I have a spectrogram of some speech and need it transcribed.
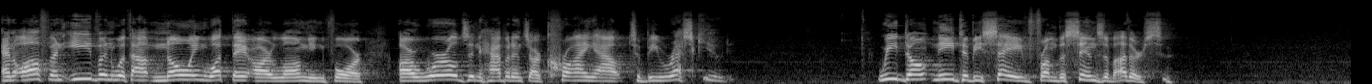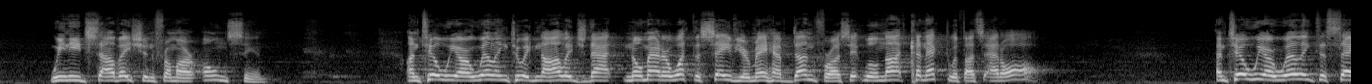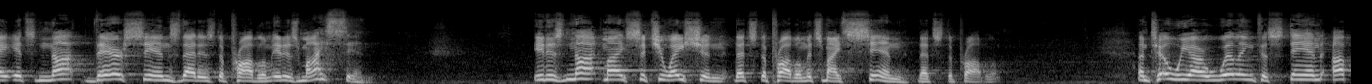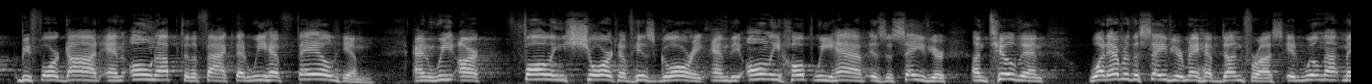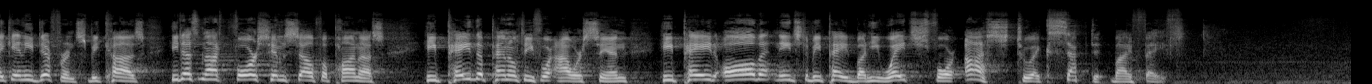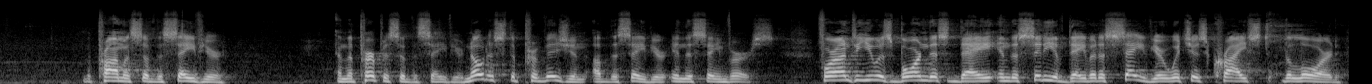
And often, even without knowing what they are longing for, our world's inhabitants are crying out to be rescued. We don't need to be saved from the sins of others. We need salvation from our own sin. Until we are willing to acknowledge that no matter what the Savior may have done for us, it will not connect with us at all until we are willing to say it's not their sins that is the problem, it is my sin. It is not my situation that's the problem, it's my sin that's the problem. Until we are willing to stand up before God and own up to the fact that we have failed Him and we are falling short of His glory, and the only hope we have is a Savior, until then, whatever the Savior may have done for us, it will not make any difference because He does not force Himself upon us. He paid the penalty for our sin. He paid all that needs to be paid, but He waits for us to accept it by faith. The promise of the Savior and the purpose of the Savior. Notice the provision of the Savior in this same verse. For unto you is born this day in the city of David a Savior, which is Christ the Lord.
